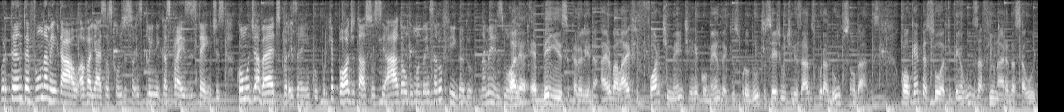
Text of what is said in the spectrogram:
Portanto, é fundamental avaliar essas condições clínicas pré-existentes, como diabetes, por exemplo, porque pode estar associado a alguma doença no fígado, não é mesmo? Olha, é bem isso, Carolina. A Herbalife fortemente recomenda que os produtos sejam utilizados por adultos saudáveis. Qualquer pessoa que tem algum desafio na área da saúde,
